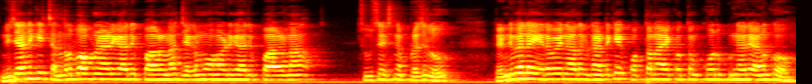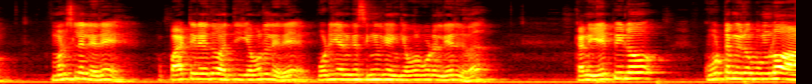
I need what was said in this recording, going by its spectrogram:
నిజానికి చంద్రబాబు నాయుడు గారి పాలన జగన్మోహన్ రెడ్డి గారి పాలన చూసేసిన ప్రజలు రెండు వేల ఇరవై నాలుగు నాటికే కొత్త నాయకత్వం కోరుకున్నారే అనుకో మనుషులే లేరే పార్టీ లేదు అది ఎవరు లేరే పోటీ చేయడానికి సింగిల్గా ఇంకెవరు కూడా లేరు కదా. కానీ ఏపీలో కూటమి రూపంలో ఆ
